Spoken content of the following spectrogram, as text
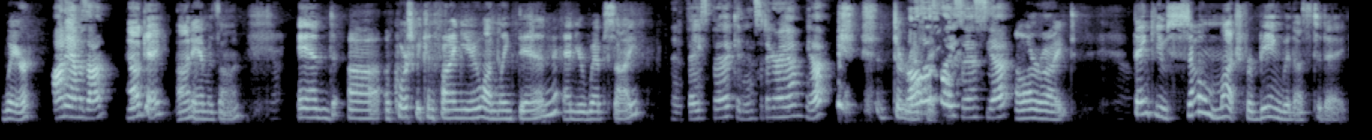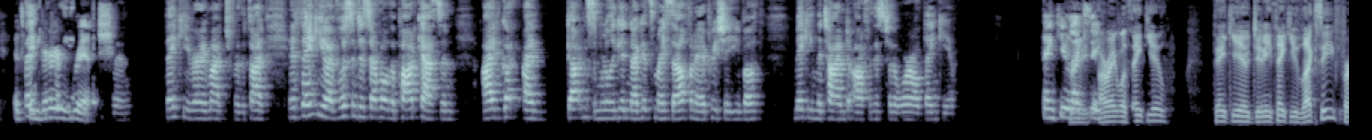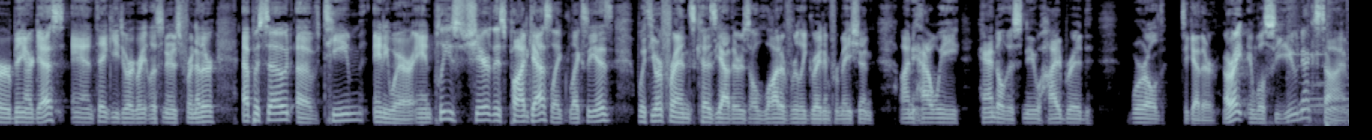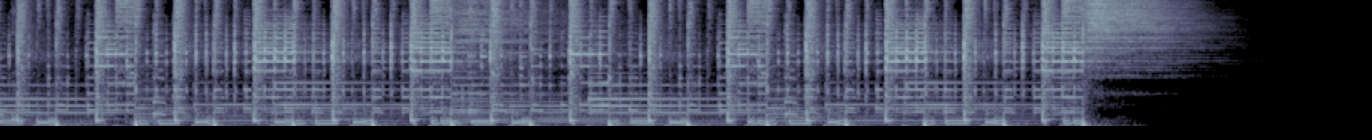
where? on Amazon. Okay, on Amazon. And uh, of course, we can find you on LinkedIn and your website. and Facebook and Instagram. Yep. All those places. Yep. All right. Thank you so much for being with us today. It's Thank been very rich. Thank you very much for the time. And thank you. I've listened to several of the podcasts and I've got I've gotten some really good nuggets myself and I appreciate you both making the time to offer this to the world. Thank you. Thank you, Great. Lexi. All right. Well, thank you. Thank you, Jenny. Thank you, Lexi, for being our guest. And thank you to our great listeners for another episode of Team Anywhere. And please share this podcast, like Lexi is, with your friends, because, yeah, there's a lot of really great information on how we handle this new hybrid world together. All right. And we'll see you next time.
